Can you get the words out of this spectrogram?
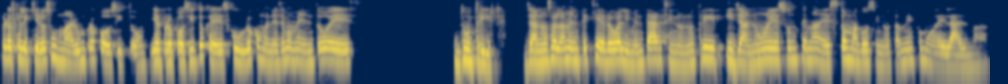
pero que le quiero sumar un propósito. Y el propósito que descubro como en ese momento es nutrir. Ya no solamente quiero alimentar, sino nutrir, y ya no es un tema de estómago, sino también como del alma.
